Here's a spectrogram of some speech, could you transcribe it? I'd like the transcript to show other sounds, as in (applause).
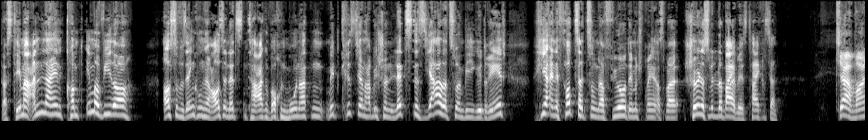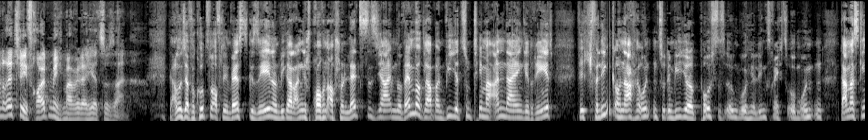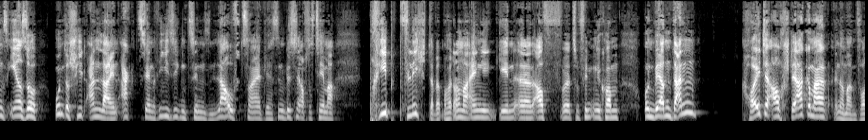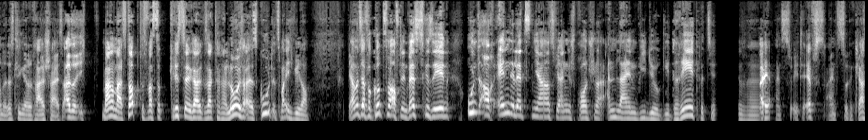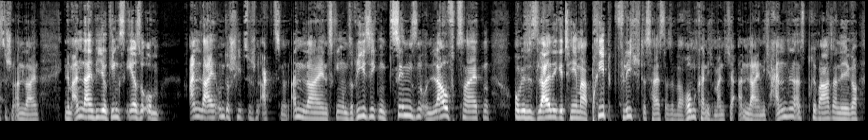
Das Thema Anleihen kommt immer wieder aus der Versenkung heraus in den letzten Tagen, Wochen, Monaten. Mit Christian habe ich schon letztes Jahr dazu ein Video gedreht. Hier eine Fortsetzung dafür. Dementsprechend erstmal schön, dass du wieder dabei bist. Hi Christian. Tja, moin Richie, freut mich mal wieder hier zu sein. Wir haben uns ja vor kurzem auf den West gesehen und wie gerade angesprochen, auch schon letztes Jahr im November, glaube ich, ein Video zum Thema Anleihen gedreht. Ich verlinke auch nachher unten zu dem Video, post es irgendwo hier links, rechts, oben, unten. Damals ging es eher so Unterschied Anleihen, Aktien, Risiken, Zinsen, Laufzeit. Wir sind ein bisschen auf das Thema Priebpflicht, da wird man heute auch nochmal eingehen, äh, auf äh, zu finden gekommen und werden dann heute auch stärker mal, nochmal von vorne, das klingt ja total scheiße. Also ich mache mal Stopp, das was der Christian gerade gesagt hat, hallo, ist alles gut, jetzt mache ich wieder. Wir haben uns ja vor kurzem auf den West gesehen und auch Ende letzten Jahres, wie angesprochen, schon ein Anleihenvideo gedreht, beziehungsweise eins zu ETFs, eins zu den klassischen Anleihen. In dem Anleihenvideo ging es eher so um Anleihenunterschied zwischen Aktien und Anleihen. Es ging um Risiken, Zinsen und Laufzeiten, um dieses leidige Thema Priebpflicht. Das heißt also, warum kann ich manche Anleihen nicht handeln als Privatanleger?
